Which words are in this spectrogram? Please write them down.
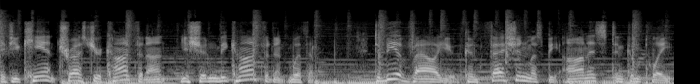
If you can't trust your confidant, you shouldn't be confident with him. To be of value, confession must be honest and complete.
